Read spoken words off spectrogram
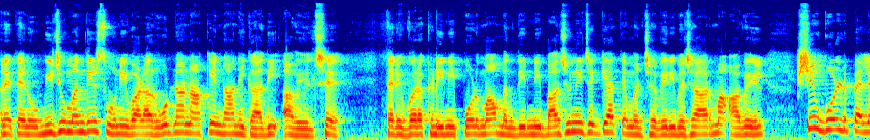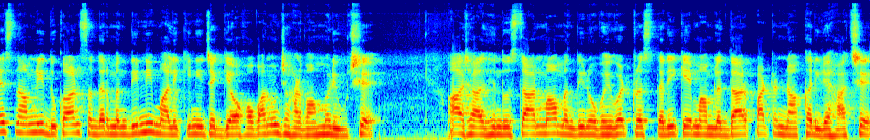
અને તેનું બીજું મંદિર સોનીવાડા રોડના નાકે નાની ગાદી આવેલ છે. ત્યારે વરખડીની પોળમાં મંદિરની બાજુની જગ્યા તેમજ ઝવેરી બજારમાં આવેલ શિવ ગોલ્ડ પેલેસ નામની દુકાન સદર મંદિરની માલિકીની જગ્યા હોવાનું જાણવા મળ્યું છે. આઝાદ હિન્દુસ્તાનમાં મંદિરનો વહીવટ ટ્રસ્ટ તરીકે મામલતદાર પાટણના કરી રહ્યા છે.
